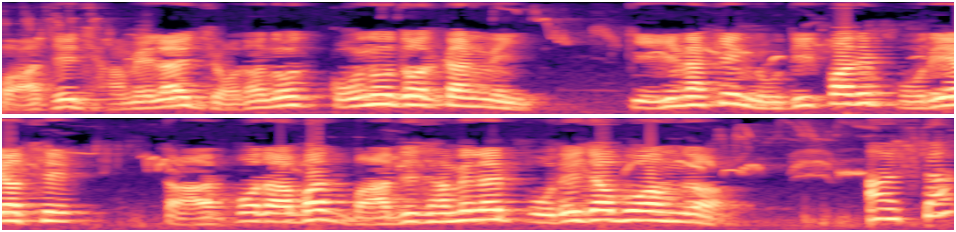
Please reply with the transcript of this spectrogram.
বাজে ঝামেলায় জড়ানোর কোনো দরকার নেই। কে না কে নদীর পাড়ে পড়ে আছে তারপর আবার বাজে ঝামেলায় পড়ে যাব আমরা। আস্তা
